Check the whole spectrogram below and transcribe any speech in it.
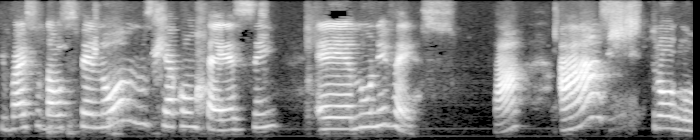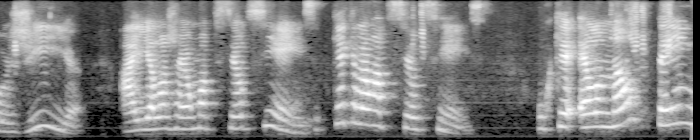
que vai estudar os fenômenos que acontecem é, no universo, tá? A astrologia, aí ela já é uma pseudociência. Por que, que ela é uma pseudociência? Porque ela não tem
